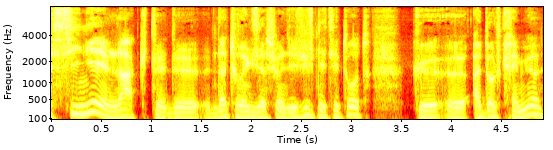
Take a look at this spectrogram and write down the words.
signé l'acte de naturalisation des Juifs n'était autre que euh, Adolphe Crémieux,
